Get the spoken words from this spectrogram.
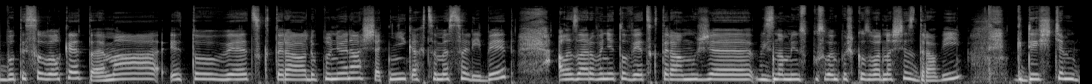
Boty jsou velké téma. Je to věc, která doplňuje náš šatník a chceme se líbit, ale zároveň je to věc, která může významným způsobem poškozovat naše zdraví. Když těm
